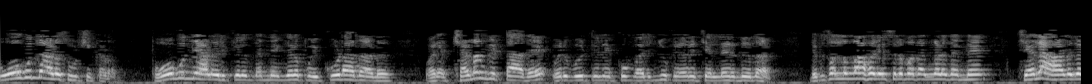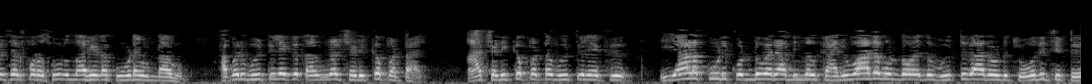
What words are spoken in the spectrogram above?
പോകുന്ന ആൾ സൂക്ഷിക്കണം. പോകുന്ന ആൾ ഒരിക്കലും തന്നെ എങ്ങനെ പോയിക്കൂടാന്നാണ്. ഒരു ക്ഷണം കിട്ടാതെ ഒരു വീട്ടിലേക്കും വലിഞ്ഞു കയറി ചെല്ലരുത് എന്നാണ്. നബി സല്ലല്ലാഹു അലൈഹി സ്വലമ തങ്ങൾ തന്നെ ചില ആളുകൾ ചിലപ്പോൾ റസൂലുള്ളാഹിയുടെ കൂടെ ഉണ്ടാകും. അപ്പൊ ഒരു വീട്ടിലേക്ക് തങ്ങൾ ക്ഷണിക്കപ്പെട്ടാൽ ആ ക്ഷണിക്കപ്പെട്ട വീട്ടിലേക്ക് ഇയാളെ കൂടി കൊണ്ടുവരാൻ നിങ്ങൾക്ക് അനുവാദമുണ്ടോ എന്ന് വീട്ടുകാരോട് ചോദിച്ചിട്ട്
